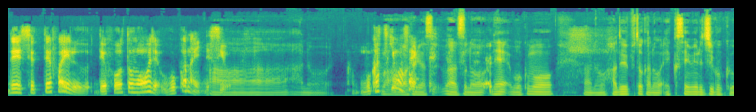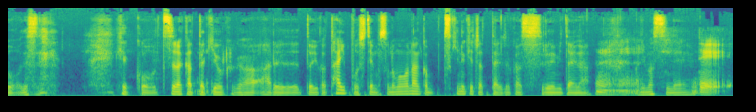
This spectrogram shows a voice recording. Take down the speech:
で、設定ファイル、デフォルトのままじゃ動かないんですよ。あーあの、ムカつきません？わかります。まあ、そのね、僕も、あの、Hadoop とかの XML 地獄をですね、結構辛かった記憶があるというか、タイプをしてもそのままなんか突き抜けちゃったりとかするみたいな、うんありうん、ますね。で、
